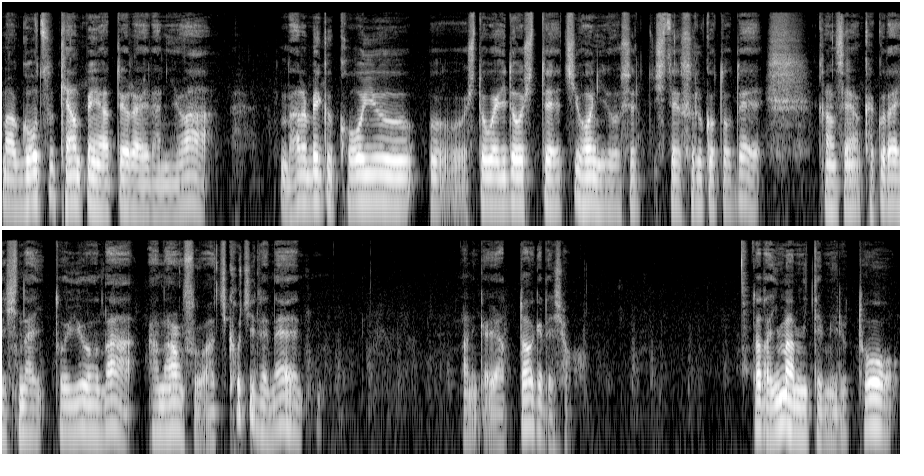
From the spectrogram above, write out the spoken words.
まあ、GoTo キャンペーンやってる間にはなるべくこういう人が移動して地方に移動してすることで感染を拡大しないというようなアナウンスをあちこちでね何かやったわけでしょう。ただ今見てみると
